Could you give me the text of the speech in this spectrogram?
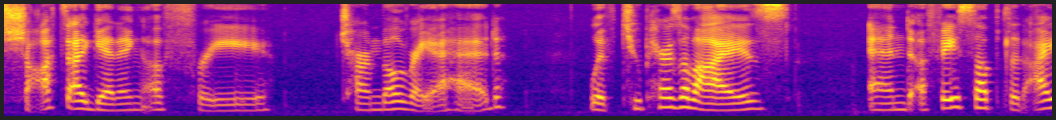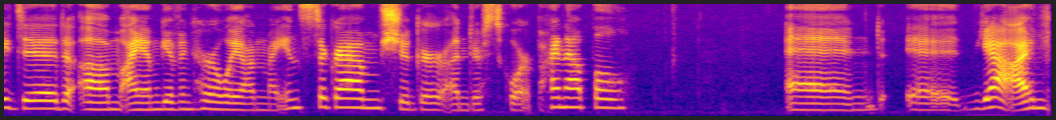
shot at getting a free Charm Doll Rhea head with two pairs of eyes and a face up that I did, um, I am giving her away on my Instagram, sugar underscore pineapple. And it, yeah, I'm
